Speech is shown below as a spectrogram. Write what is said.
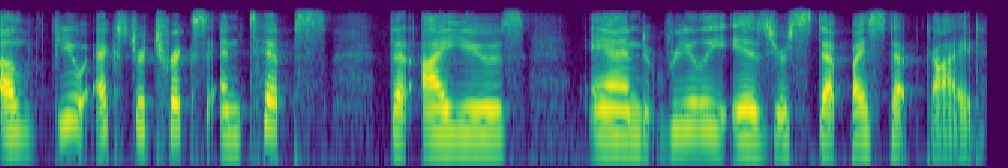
a few extra tricks and tips that I use, and really is your step by step guide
